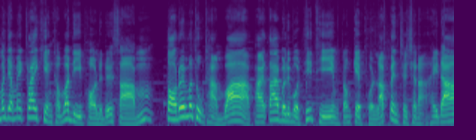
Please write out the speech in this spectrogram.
มันยังไม่ใกล้เคียงคำว่าดีพอเลยด้วยซ้ำ ต่อด้วยเมื่อถูกถามว่าภายใต้บริบทที่ทีมต้องเก็บผลลัพธ์เป็นชัยชนะให้ได้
